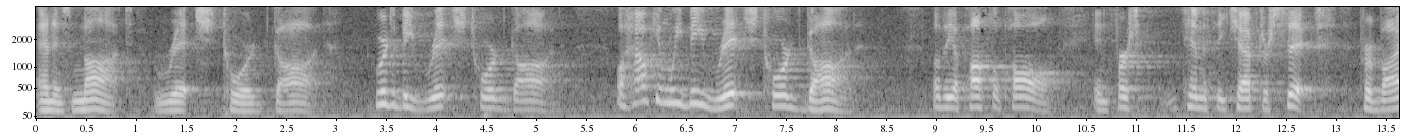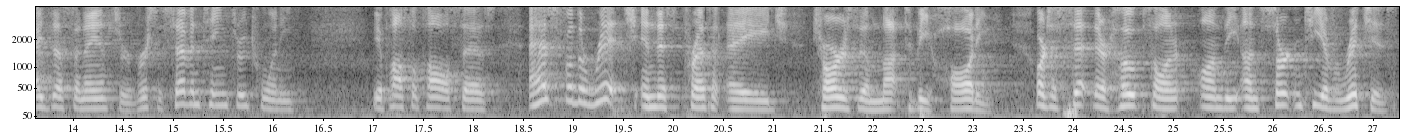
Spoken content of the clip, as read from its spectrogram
and is not rich toward God. We're to be rich toward God. Well, how can we be rich toward God? Well, the Apostle Paul in 1 Timothy chapter 6 provides us an answer. Verses 17 through 20, the Apostle Paul says, As for the rich in this present age, charge them not to be haughty or to set their hopes on, on the uncertainty of riches,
